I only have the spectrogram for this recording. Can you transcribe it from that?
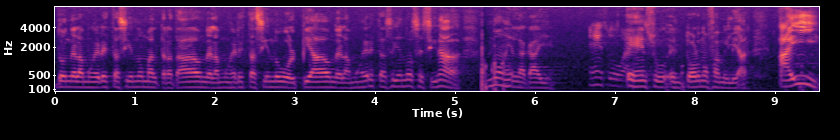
donde la mujer está siendo maltratada, donde la mujer está siendo golpeada, donde la mujer está siendo asesinada. No es en la calle. Es en su, hogar. es en su entorno familiar. Ahí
